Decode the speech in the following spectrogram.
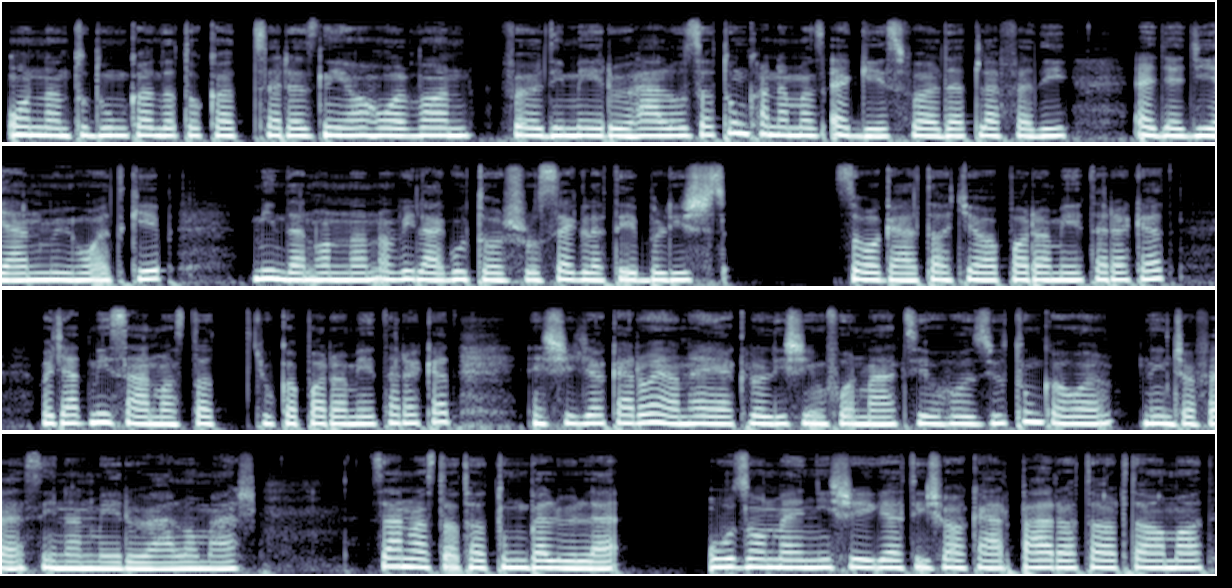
onnan tudunk adatokat szerezni, ahol van földi mérőhálózatunk, hanem az egész földet lefedi egy-egy ilyen műholdkép, mindenhonnan a világ utolsó szegletéből is szolgáltatja a paramétereket, vagy hát mi származtatjuk a paramétereket, és így akár olyan helyekről is információhoz jutunk, ahol nincs a felszínen mérőállomás. Származtathatunk belőle ózonmennyiséget is, akár páratartalmat,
